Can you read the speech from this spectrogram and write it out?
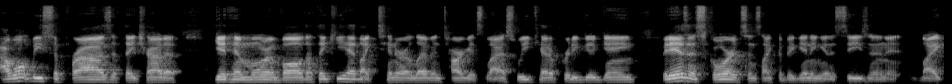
I won't be surprised if they try to get him more involved. I think he had like ten or eleven targets last week. Had a pretty good game, but he hasn't scored since like the beginning of the season. It, like,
